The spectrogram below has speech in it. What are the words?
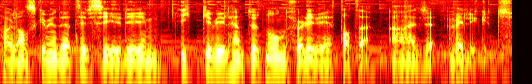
Thailandske myndigheter sier de ikke vil hente ut noen før de vet at det er vellykket.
